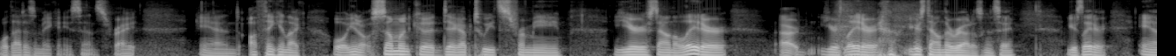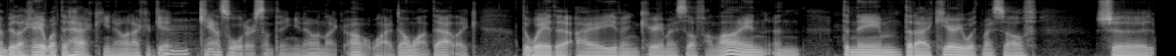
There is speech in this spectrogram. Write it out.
well, that doesn't make any sense, right? And I'm thinking like, well, you know, someone could dig up tweets from me years down the later, or years later, years down the road, I was going to say, years later, and be like, hey, what the heck, you know, and I could get Mhm. canceled or something, you know, and like, oh, well, I don't want that. Like the way that I even carry myself online and the name that I carry with myself should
